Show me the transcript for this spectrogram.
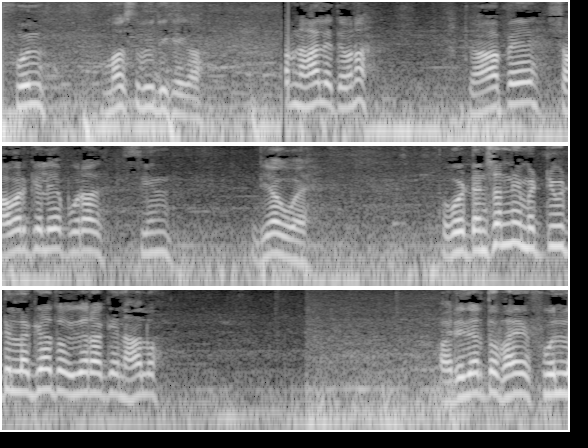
फुल मस्त व्यू दिखेगा। आप नहा लेते हो ना? यहाँ पे शावर के लिए पूरा सीन दिया हुआ है। तो कोई टेंशन नहीं मिट्टी विट्टी लग गया तो इधर आके नहा लो। और इधर तो भाई फुल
